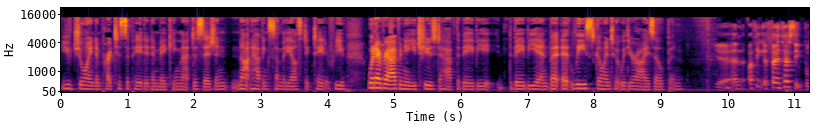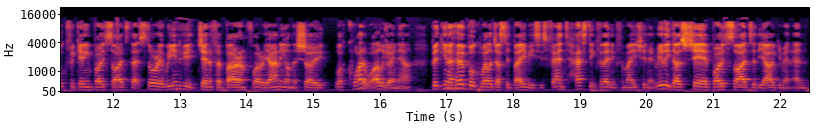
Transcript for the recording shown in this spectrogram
you've joined and participated in making that decision, not having somebody else dictate it for you. Whatever avenue you choose to have the baby, the baby baby in, but at least go into it with your eyes open. Yeah, and I think a fantastic book for getting both sides of that story. We interviewed Jennifer Barham Floriani on the show, well, quite a while ago now. But, you know, her book, Well Adjusted Babies, is fantastic for that information. It really does share both sides of the argument and,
